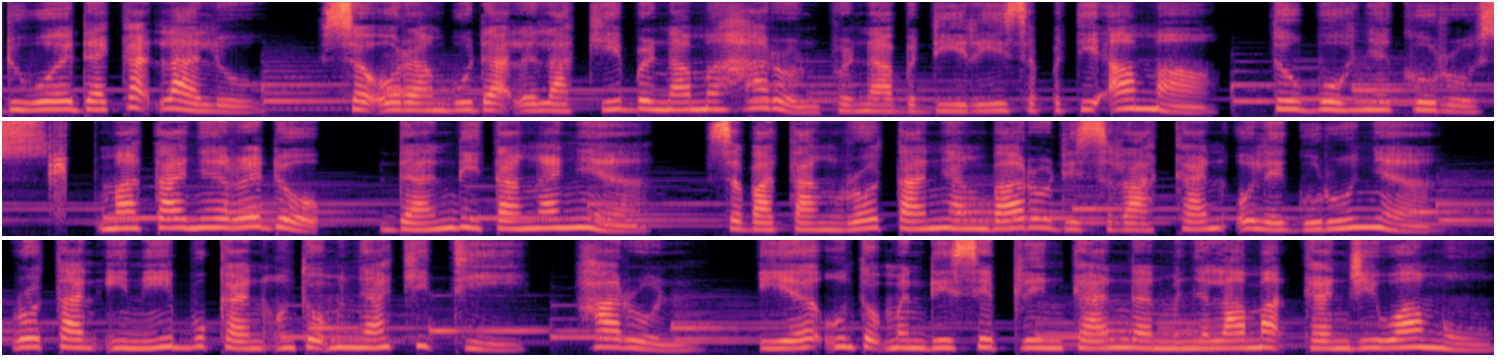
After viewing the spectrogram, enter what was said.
dua dekad lalu. Seorang budak lelaki bernama Harun pernah berdiri seperti Ama. Tubuhnya kurus, matanya redup dan di tangannya sebatang rotan yang baru diserahkan oleh gurunya. Rotan ini bukan untuk menyakiti Harun. Ia untuk mendisiplinkan dan menyelamatkan jiwamu,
